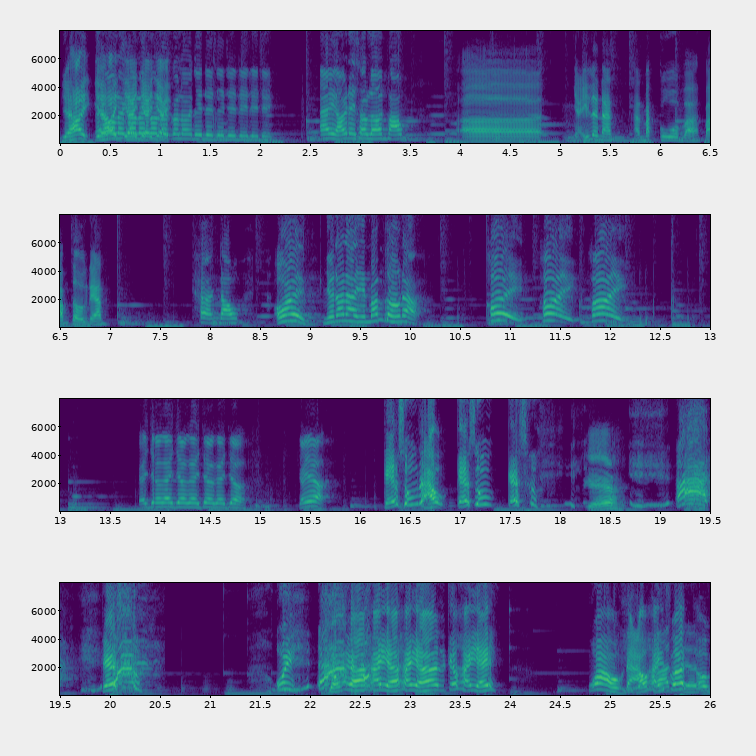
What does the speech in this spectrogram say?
Giờ thôi, giờ thôi, giờ, giờ, giờ đi đi đi đi đi đi đi Ê ở đây sao lên phong Ờ, Nhảy lên anh, anh bắt cua và bám tường đi anh. Khang đâu? Ôi nhìn nó này nhìn bấm tường nè. Hơi hơi hơi. Ghê chưa ghê chưa ghê chưa ghê chưa? Ghê chưa Kéo xuống đạo, kéo xuống, kéo xuống, kìa. Kéo xuống. Ui, chuẩn vậy, hay vậy, hay vậy, kéo hay vậy Wow, đạo hay Hết phết, ok.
